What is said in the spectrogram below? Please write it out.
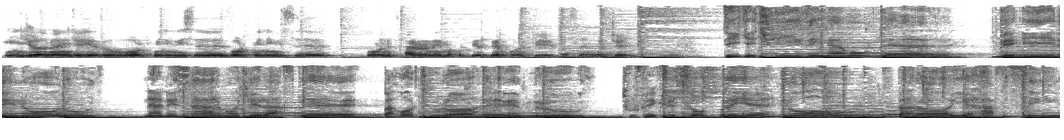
اینجا نه اینجا یه رو ورک می‌نویسه ورک می‌نویسه. به عنوان ترانه می‌خواد بیاد بخونه توی مثلا جایی. دیگه چیزی نمونده. به عید نوروز. ننه سرما که رفته. بهار تو راه امروز. تو فکر سفره نو برای هفت سین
